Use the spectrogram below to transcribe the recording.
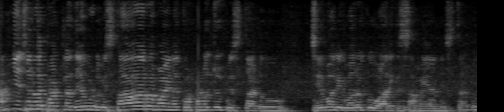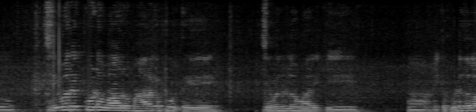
అన్యజనుల పట్ల దేవుడు విస్తారమైన కృపను చూపిస్తాడు. చివరి వరకు వారికి సమయాన్ని ఇస్తాడు. చివరికి కూడా వారు మారకపోతే చివరిలో వారికి ఇక విడుదల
